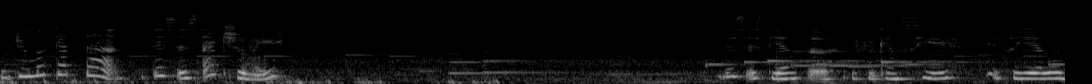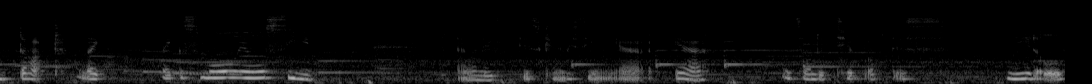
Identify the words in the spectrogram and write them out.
Would you look at that? This is actually this is the anther. If you can see, it's a yellow dot, like like a small yellow seed. I wonder if this can be seen. Yeah, yeah. it's on the tip of this needle.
